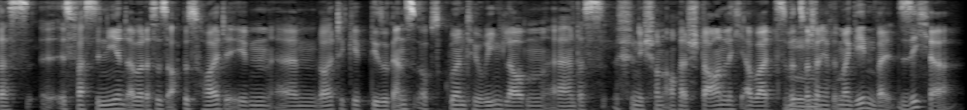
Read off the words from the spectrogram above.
Das ist faszinierend, aber dass es auch bis heute eben ähm, Leute gibt, die so ganz obskuren Theorien glauben, äh, das finde ich schon auch erstaunlich, aber das wird es mhm. wahrscheinlich auch immer geben, weil sicher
